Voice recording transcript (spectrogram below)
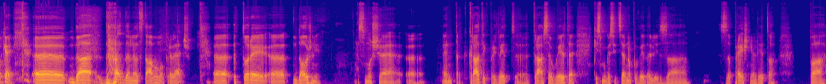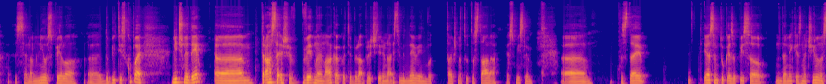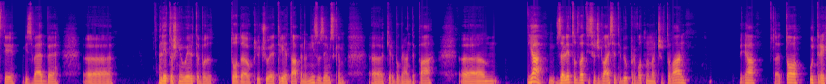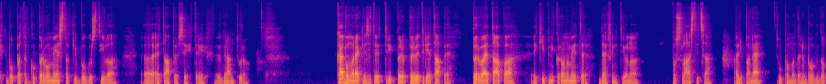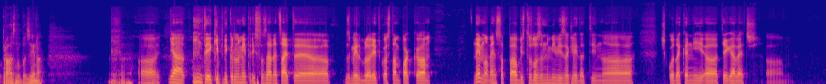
ok, uh, da, da, da ne odstavamo preveč. Uh, torej, uh, dolžni smo še uh, en tak kratek pregled uh, trase Velte, ki smo ga sicer napovedali za, za prejšnje leto, pa se nam ni uspelo uh, dobiti skupaj. Nič ne de, um, trasa je še vedno enaka, kot je bila pred 14 dnevi in bo takšna tudi ostala, jaz mislim. Uh, zdaj, jaz sem tukaj zapisal, da neke značilnosti izvedbe uh, letošnje Velte bodo to, da vključuje tri etape na nizozemskem, uh, kjer bo Grande Pa. Um, ja, za leto 2020 je bil prvotno načrtovan, ja, to je to. Utrecht bo pa tako prvo mesto, ki bo gostilo uh, etape vseh treh uh, Grand Tourov. Kaj bomo rekli za te tri, pr prve tri etape? Prva etapa, ekipni kronometer, definitivno poslastica, ali pa ne, upamo, da ne bo kdo prazno bazena. Uh, Uh, ja, te ekipni kronometri so zadnje cajte uh, zmeraj bila redkost, ampak um, ne vem, no, meni so pa v bistvu zelo zanimivi za gledati in uh, škoda, ker ni uh, tega več. Um,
